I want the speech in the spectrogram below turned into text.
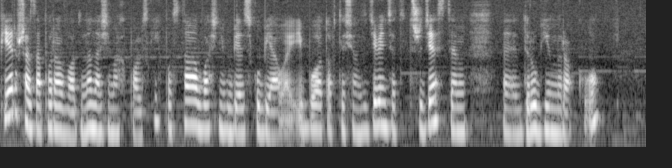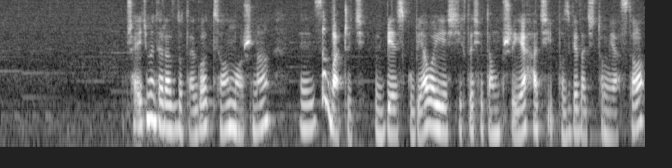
pierwsza zapora wodna na ziemiach polskich powstała właśnie w Bielsku Białej i było to w 1932 roku. Przejdźmy teraz do tego, co można e, zobaczyć w Bielsku Białej, jeśli chce się tam przyjechać i pozwiedzać to miasto.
